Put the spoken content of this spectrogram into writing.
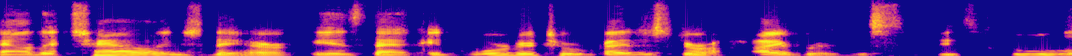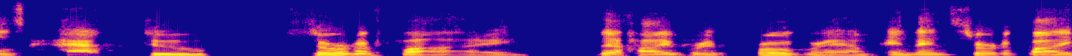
Now the challenge there is that in order to register a hybrid, the, the schools have to certify the hybrid program and then certify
